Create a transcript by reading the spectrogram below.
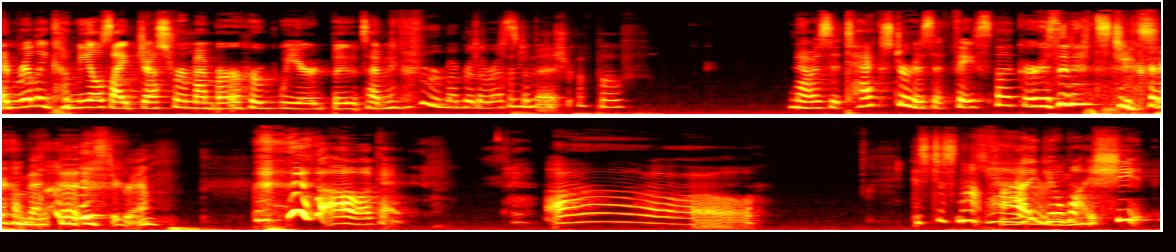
And really, Camille's, I just remember her weird boots. I don't even remember the rest of it. Picture Of both. Now, is it text or is it Facebook or is it Instagram? Uh, Instagram. oh, okay. Oh. It's just not yeah, Joanna, she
